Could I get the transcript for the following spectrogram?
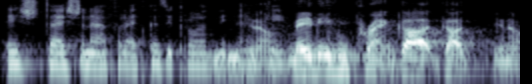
és teljesen elfelejtkezik rólad You know, mindenki. maybe even praying, God, God, you know,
